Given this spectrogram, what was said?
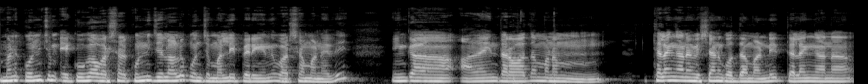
మనకు కొంచెం ఎక్కువగా వర్షాలు కొన్ని జిల్లాలో కొంచెం మళ్ళీ పెరిగింది వర్షం అనేది. ఇంకా అదైన తర్వాత మనం తెలంగాణ విషయానికి వద్దామండి. తెలంగాణ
